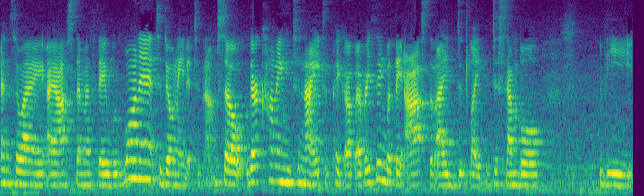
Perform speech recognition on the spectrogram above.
And so I, I asked them if they would want it to donate it to them. So they're coming tonight to pick up everything, but they asked that I did, like disassemble the,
